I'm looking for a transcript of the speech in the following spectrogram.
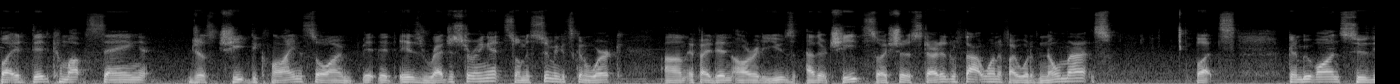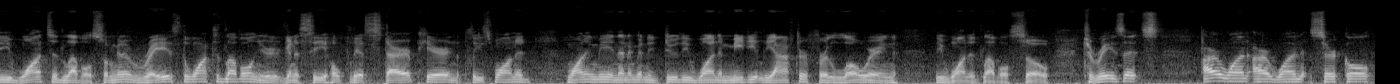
But it did come up saying just cheat decline, so I'm it, it is registering it. So I'm assuming it's gonna work. um, if I didn't already use other cheats. So I should have started with that one if I would have known that. But going to move on to the wanted level. So I'm going to raise the wanted level and you're going to see hopefully a star appear and the police wanted wanting me and then I'm going to do the one immediately after for lowering the wanted level. So to raise it, R1, R1, circle,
